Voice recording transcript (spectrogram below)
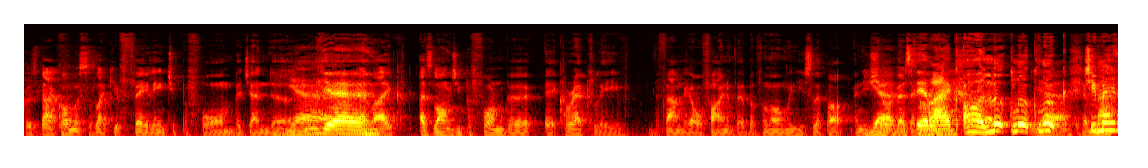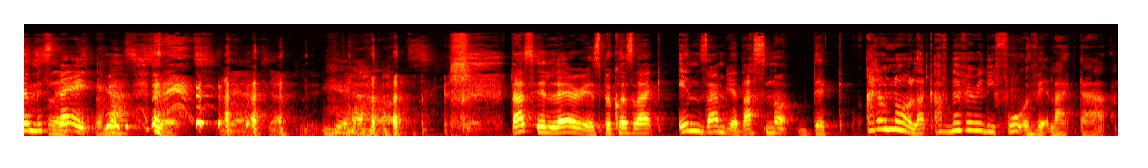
goes back almost as like you're failing to perform the gender. Yeah. Yeah. And like as long as you perform the, it correctly, the family are all fine with it. But the moment you slip up and you Yeah, show there's a They're like, oh look, look, Yeah, look, she made a mask slipped, mistake. the mask slipped. yeah, exactly. Yeah. That's hilarious because like in Zambia, that's not the. I don't know. Like I've never really thought of it like that.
